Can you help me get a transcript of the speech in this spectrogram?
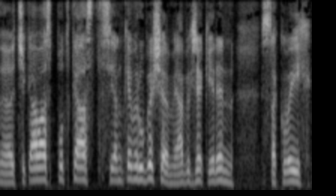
e, čeká vás podcast s Jankem Rubešem. Já bych řekl jeden z takových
